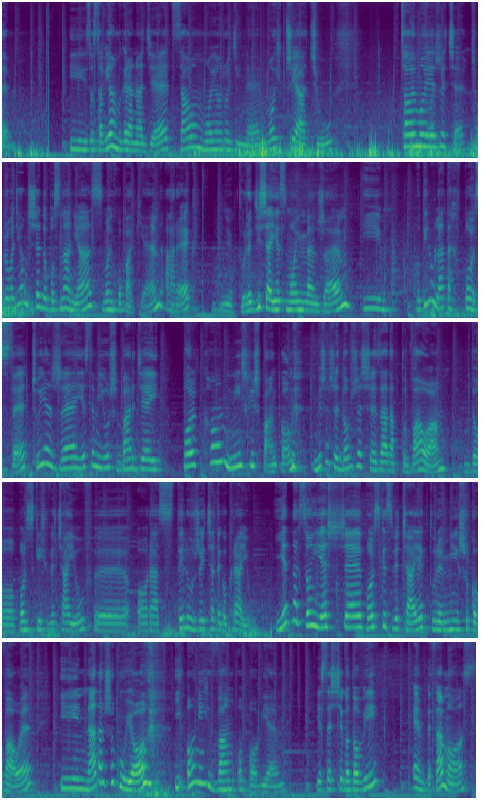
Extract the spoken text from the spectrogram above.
i zostawiłam w Granadzie całą moją rodzinę, moich przyjaciół, całe moje życie. Przeprowadziłam się do Poznania z moim chłopakiem, Arek, który dzisiaj jest moim mężem i po tylu latach w Polsce czuję, że jestem już bardziej Polką niż Hiszpanką. I myślę, że dobrze się zaadaptowałam do polskich zwyczajów yy, oraz stylu życia tego kraju. Jednak są jeszcze polskie zwyczaje, które mi szokowały i nadal szokują. I o nich Wam opowiem. Jesteście gotowi? Empezamos!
